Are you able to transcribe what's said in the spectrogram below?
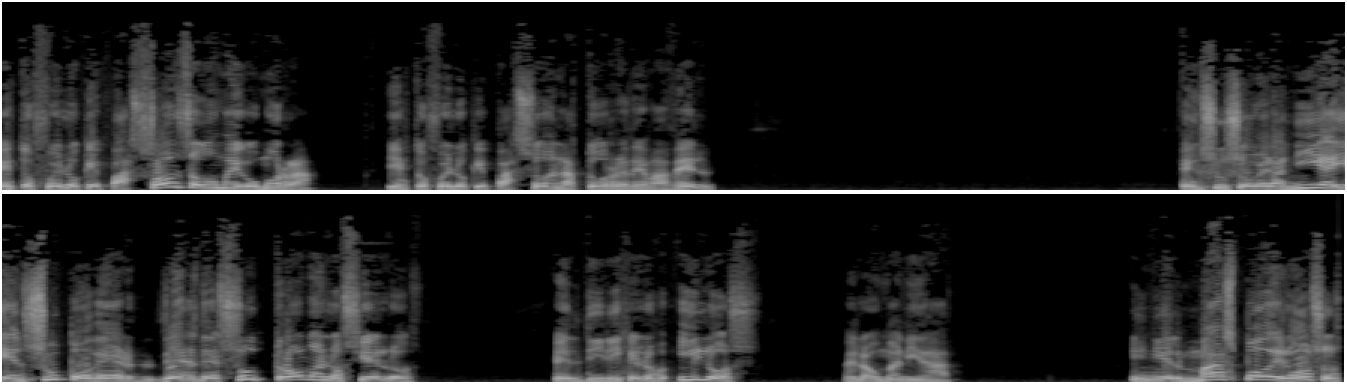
esto fue lo que pasó en Sodoma y Gomorra, y esto fue lo que pasó en la torre de Babel. En su soberanía y en su poder, desde su trono en los cielos, Él dirige los hilos de la humanidad. Y ni el más poderoso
